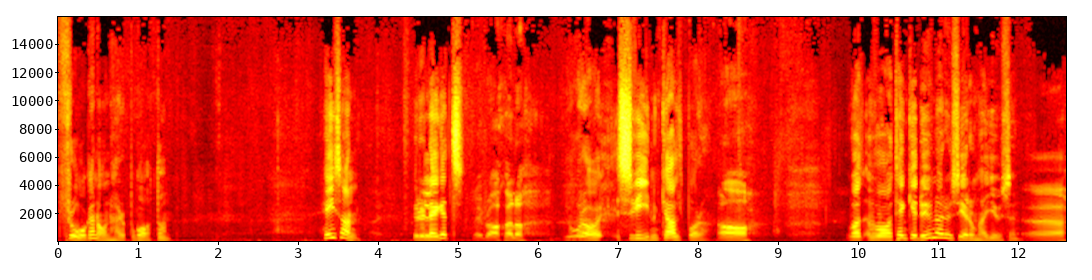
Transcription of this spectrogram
fråga någon här på gatan. Hejsan! Hur är läget? Det är bra själv då? Jo då, svinkallt bara. Ja. Vad, vad tänker du när du ser de här ljusen? eh,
